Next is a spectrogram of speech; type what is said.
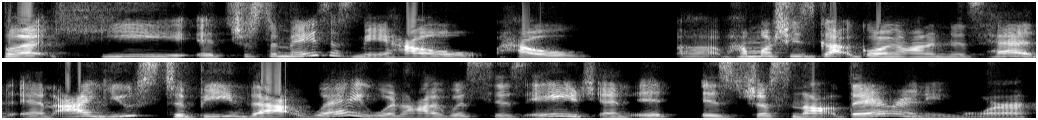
But he, it just amazes me how how uh, how much he's got going on in his head. And I used to be that way when I was his age, and it is just not there anymore.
